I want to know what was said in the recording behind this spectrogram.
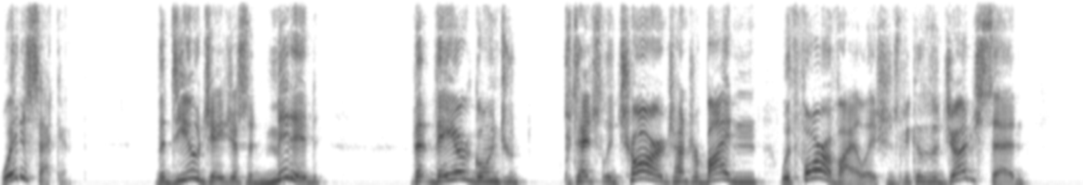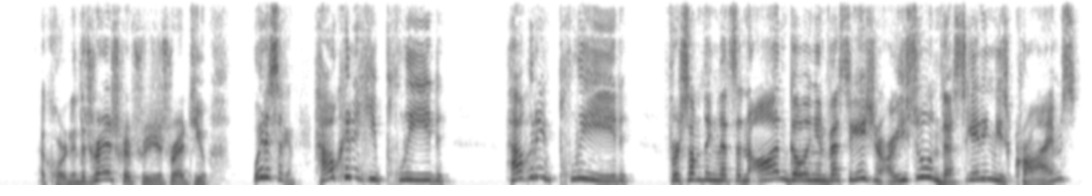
Wait a second. The DOJ just admitted that they are going to potentially charge Hunter Biden with FARA violations because the judge said, according to the transcripts we just read to you, wait a second, how can he plead? How can he plead for something that's an ongoing investigation? Are you still investigating these crimes?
